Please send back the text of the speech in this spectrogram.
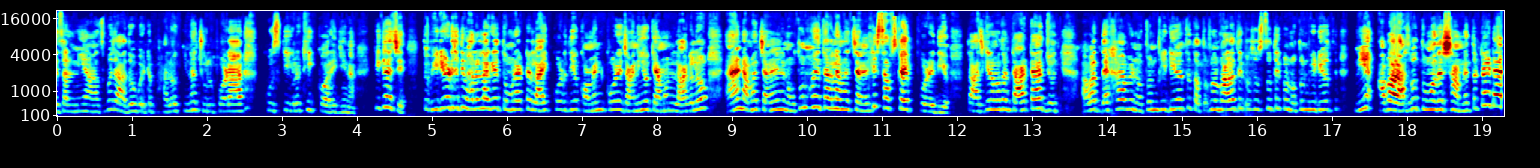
রেজাল্ট নিয়ে আসব যে আদৌ এটা ভালো কিনা, চুল পড়া, খুশকি এগুলো ঠিক করে কিনা। ঠিক আছে? তো ভিডিওটা যদি ভালো লাগে, তোমরা একটা লাইক করে দিও কমেন্ট করে জানিও কেমন লাগল। অ্যান্ড আমার চ্যানেলে নতুন হয়ে থাকলে আমার চ্যানেলটি সাবস্ক্রাইব করে দিও। তো আজকের মতন টাটা। যদি আবার দেখা হবে নতুন ভিডিওতে ততক্ষণ ভালো থেকো, সুস্থ থেকো। নতুন ভিডিও নিয়ে আবার আসব তোমাদের সামনে। তো টাটা!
